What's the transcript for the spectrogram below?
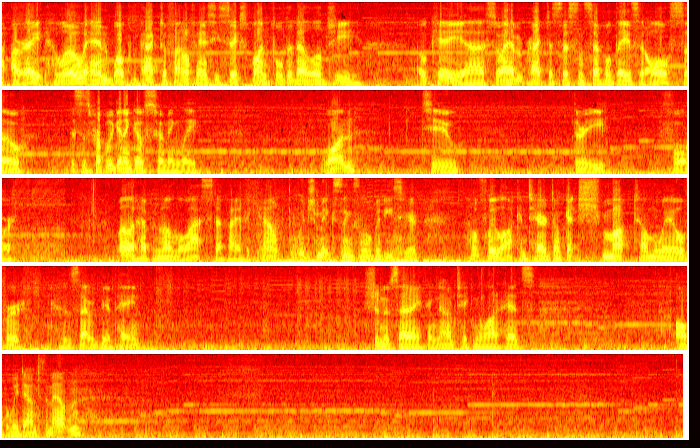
Alright, hello and welcome back to Final Fantasy VI Blindfolded LLG. Okay, uh, so I haven't practiced this in several days at all, so this is probably going to go swimmingly. One, two, three, four. Well, it happened on the last step I had to count, which makes things a little bit easier. Hopefully Locke and Terra don't get schmucked on the way over, because that would be a pain. Shouldn't have said anything, now I'm taking a lot of hits. All the way down to the mountain.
